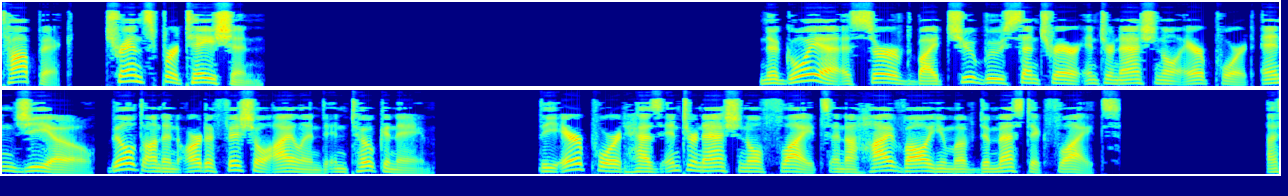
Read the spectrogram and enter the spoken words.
Topic: Transportation. Nagoya is served by Chubu Centrair International Airport (NGO), built on an artificial island in Tokoname. The airport has international flights and a high volume of domestic flights. A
